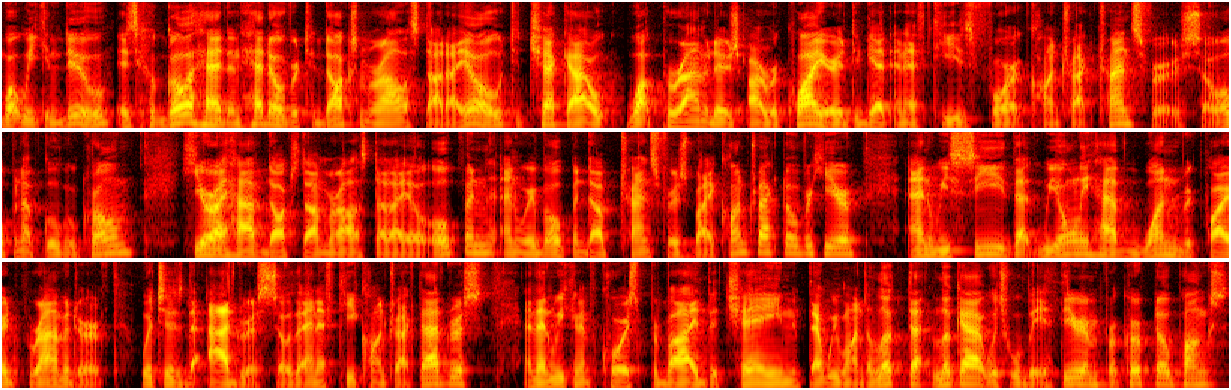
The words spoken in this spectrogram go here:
what we can do is go ahead and head over to docsmoralis.io to check out what parameters are required to get NFTs for contract transfers. So open up Google Chrome. Here I have docs.moralis.io open and we've opened up transfers by contract over here. And we see that we only have one required parameter, which is the address. So the NFT contract address. And then we can of course provide the chain that we want to look at, look at which will be Ethereum for CryptoPunks.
